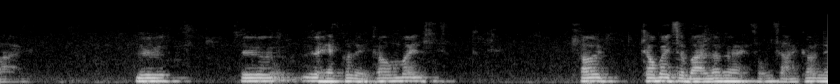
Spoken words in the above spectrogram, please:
บาย หรือหรือหรือเห็นคนอื่นเขาไม่เขาเขาไม่สบายแล้วไงสงสารเขาใน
